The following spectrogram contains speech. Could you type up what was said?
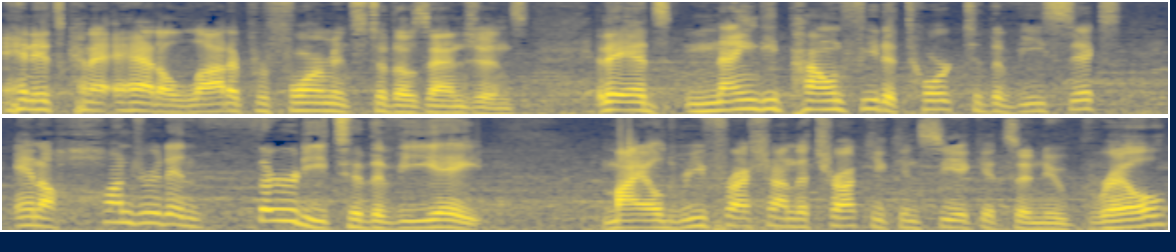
and it's going to add a lot of performance to those engines. It adds 90 pound feet of torque to the V6 and 130 to the V8. Mild refresh on the truck, you can see it gets a new grille.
